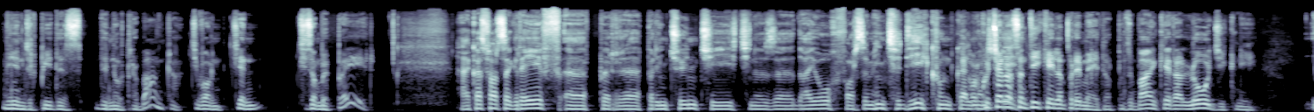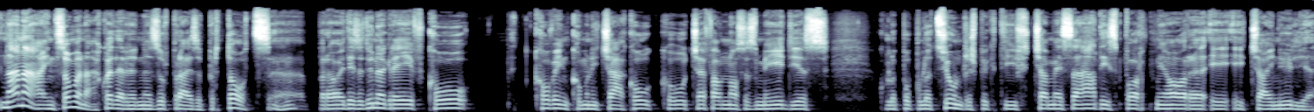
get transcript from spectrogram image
vienen sorpides de nostra banca, ci van, ci, ci sono per Eh, Quas forse gref uh, per, per incinci ci nos uh, dai och forse mince di con quel Ma quella sentì che il premedo, penso che era logico ni. No, no, insomma, no, quella era una sorpresa per tutti, mm -hmm. uh, però è di una gref co co ven comunicare, co co c'è fa nostre medias con la popolazione rispettiv, c'è messadi sportniore e e c'è nuglia.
